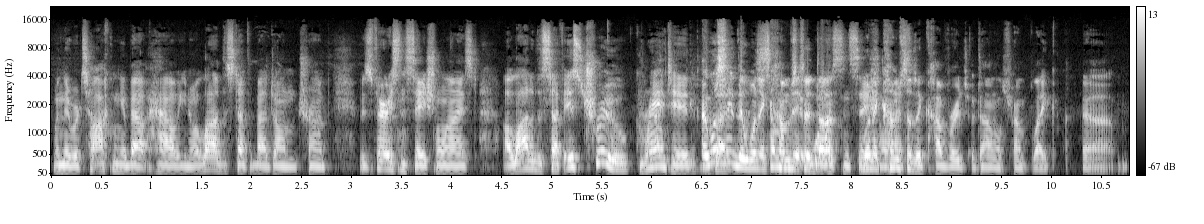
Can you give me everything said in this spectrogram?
when they were talking about how you know a lot of the stuff about Donald Trump was very sensationalized. A lot of the stuff is true, granted. I will but say that when it comes of to it Don- when it comes to the coverage of Donald Trump, like um,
